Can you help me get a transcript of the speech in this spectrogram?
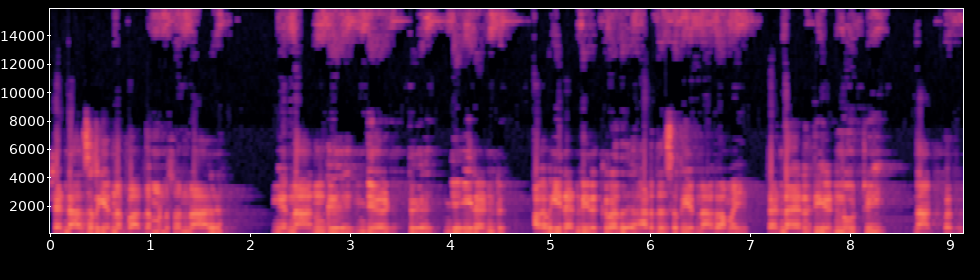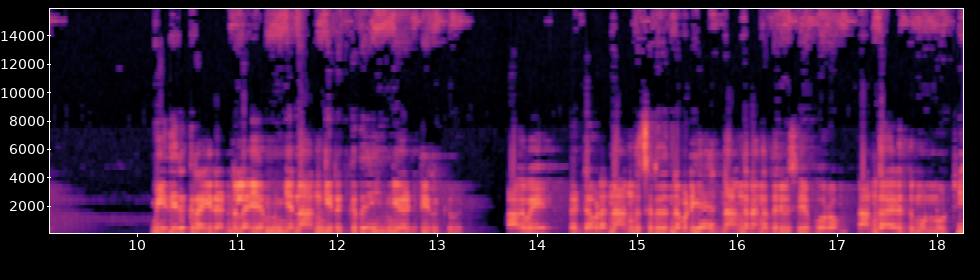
எண். என்ன பார்த்தோம்னு சொன்னால் இங்கே நான்கு இங்கே எட்டு இங்கே இரண்டு. ஆகவே இரண்டு இருக்கிறது அடுத்த சிறு எண்ணாக அமையும். ரெண்டாயிரத்தி எண்ணூற்றி நாற்பது. மீதி இருக்கிற இரண்டுலையும் இங்கே நான்கு இருக்குது இங்கே எட்டு இருக்குது. ஆகவே எட்டை விட நான்கு சிறிதன்றபடியே நாங்கள் நாங்கள் தெரிவு செய்ய போகிறோம் நான்காயிரத்து முந்நூற்றி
